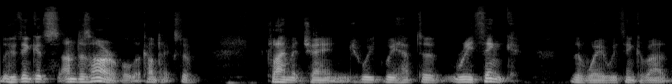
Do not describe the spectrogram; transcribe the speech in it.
who think it's undesirable. In the context of climate change, we we have to rethink the way we think about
